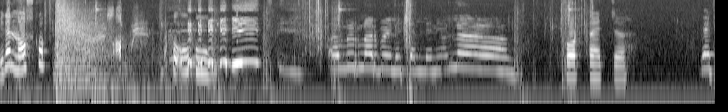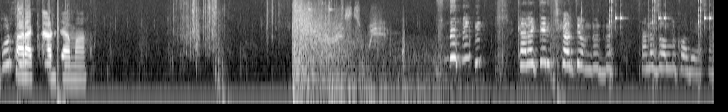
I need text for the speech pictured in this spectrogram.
Bir de noskop buldum ya. Uhu. Alırlar böyle kelleniyorlar. Fortnite'cı. Report Karakterci ama. Karakteri çıkartıyorum dur dur. Sana zorluk oluyor sana.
